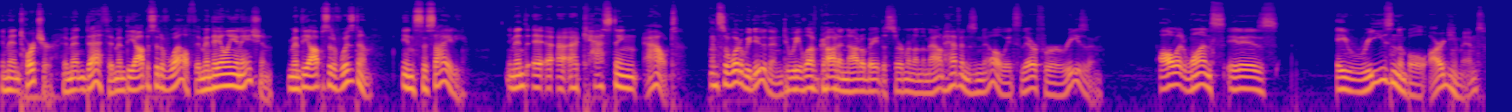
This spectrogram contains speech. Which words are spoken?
It meant torture. It meant death. It meant the opposite of wealth. It meant alienation. It meant the opposite of wisdom in society. It meant a, a, a casting out. And so, what do we do then? Do we love God and not obey the Sermon on the Mount? Heavens, no. It's there for a reason. All at once, it is a reasonable argument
